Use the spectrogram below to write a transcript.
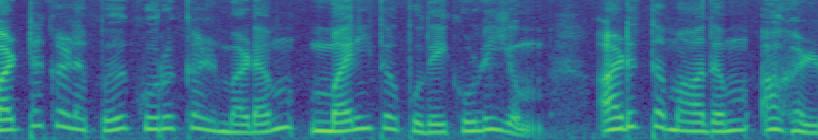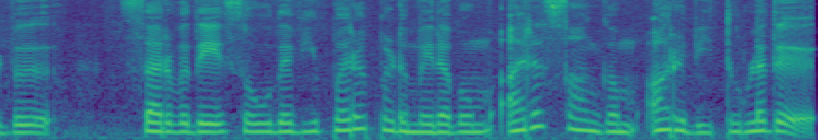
மட்டக்களப்பு குருக்கள் மடம் மனித புதைக்குழியும் அடுத்த மாதம் அகழ்வு. சர்வதேச உதவி பெறப்படும் எனவும் அரசாங்கம் அறிவித்துள்ளது.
